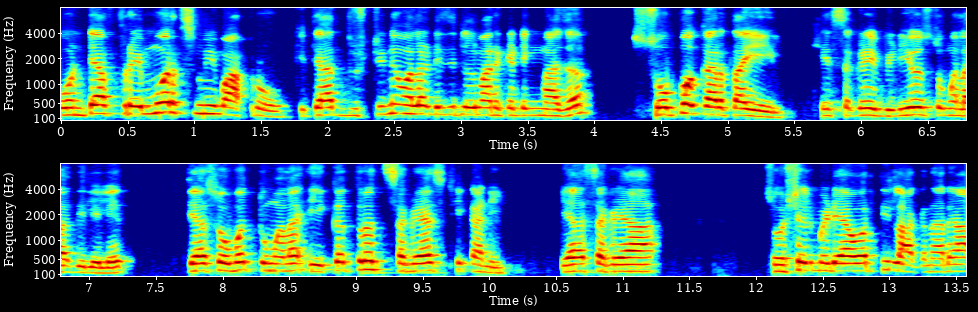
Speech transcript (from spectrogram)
कोणत्या फ्रेमवर्क्स मी वापरू की त्या दृष्टीने मला डिजिटल मार्केटिंग माझं सोपं करता येईल? हे सगळे व्हिडिओज तुम्हाला दिलेले आहेत. त्यासोबत तुम्हाला एकत्रच सगळ्याच ठिकाणी या सगळ्या सोशल मीडियावरती लागणाऱ्या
